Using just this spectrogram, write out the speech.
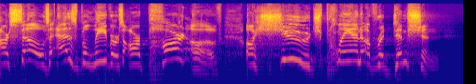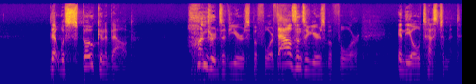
ourselves as believers are part of a huge plan of redemption that was spoken about hundreds of years before, thousands of years before in the Old Testament.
